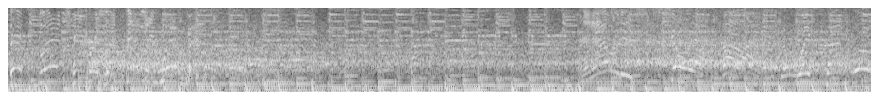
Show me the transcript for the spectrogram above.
That sledgehammer is a deadly weapon. And now it is show-off time. Don't waste time gloating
